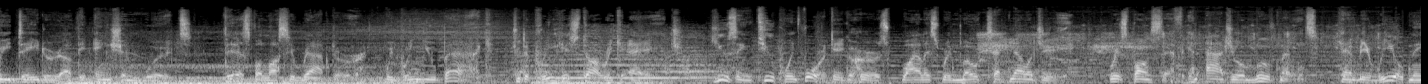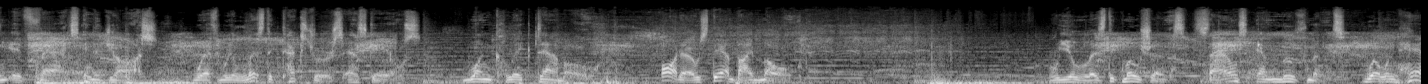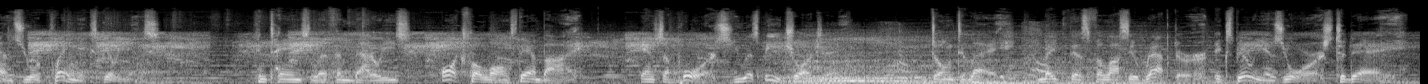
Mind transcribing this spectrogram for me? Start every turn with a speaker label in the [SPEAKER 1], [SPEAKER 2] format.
[SPEAKER 1] predator of the ancient woods, this Velociraptor will bring you back to the prehistoric age using 2.4 GHz wireless remote technology. Responsive and agile movements can be real-life effects in the jaws with realistic textures and scales. One-click demo. Auto standby mode. Realistic motions, sounds, and movements will enhance your playing experience. Contains lithium batteries, ultra long standby, and supports USB charging. Don't delay. Make this Velociraptor experience yours today.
